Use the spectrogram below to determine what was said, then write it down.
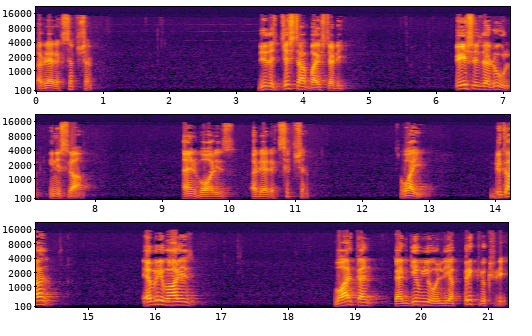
a rare exception. This is the gist of my study. Peace is the rule in Islam and war is a rare exception. Why? Because Every war can give you only a prick victory,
